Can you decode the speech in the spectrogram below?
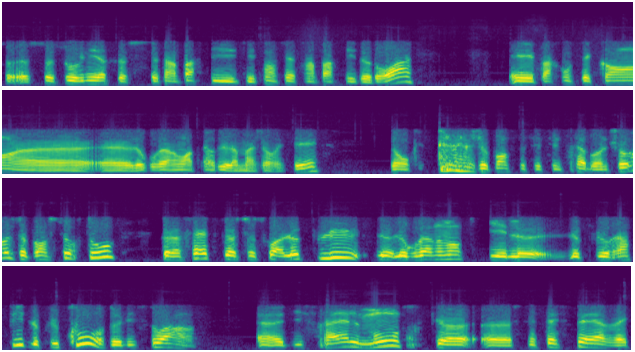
se souvenir que c'est un parti qui est censé être un parti de droite, et par conséquent, euh, le gouvernement a perdu la majorité. Donc, je pense que c'est une très bonne chose. Je pense surtout que le fait que ce soit le plus le, gouvernement qui est le, le, plus rapide, le plus court de l'histoire d'Israël montre que cet essai avec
